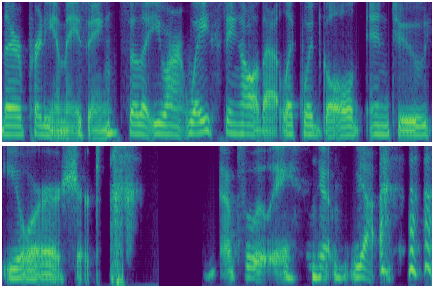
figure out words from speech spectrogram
they're pretty amazing so that you aren't wasting all that liquid gold into your shirt. Absolutely. Yep. yeah.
